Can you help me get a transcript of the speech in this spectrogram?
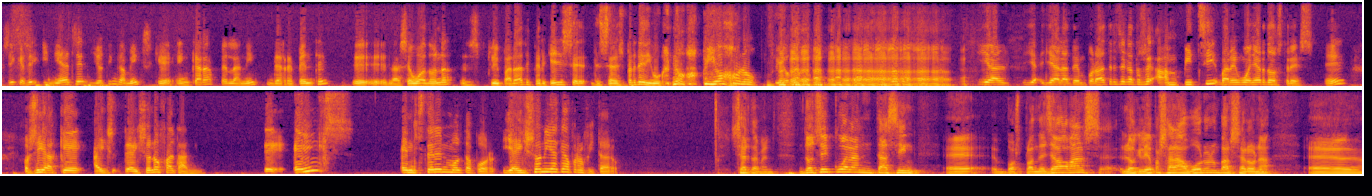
Sí, que sí. I n'hi ha gent, jo tinc amics que encara per la nit, de repente, eh, la seva dona es fliparà perquè ell se, se desperta i diu no, piojo no, piojo no. I, al, i, I a la temporada 13-14 amb Pizzi van guanyar 2-3. Eh? O sigui que aix- d'això no fa tant. Eh, ells ens tenen molta por i això n'hi ha que aprofitar-ho. Certament. 12 i 45. Eh, vos plantejava abans el que li va passar a Boro en Barcelona. Eh,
